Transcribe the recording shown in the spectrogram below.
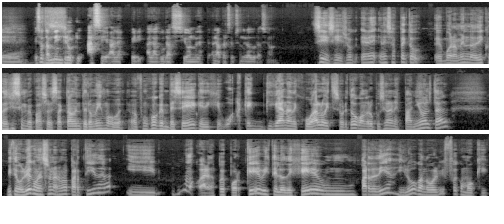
Eh, eso también creo que hace a la, duración, a la percepción de la duración. Sí, sí, yo en, ese aspecto, eh, bueno, a mí en lo de Disco de me pasó exactamente lo mismo. Fue un juego que empecé, que dije, guau, qué, ganas de jugarlo, sobre todo cuando lo pusieron en español, tal. Viste, volví a comenzar una nueva partida y no me acuerdo después por qué, viste, lo dejé un par de días y luego cuando volví fue como que,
